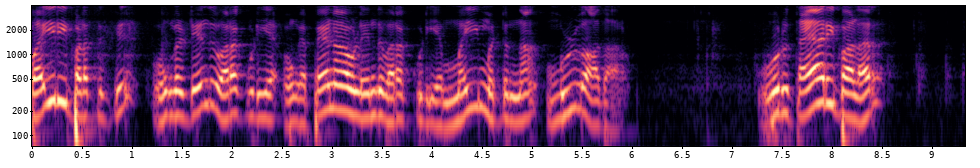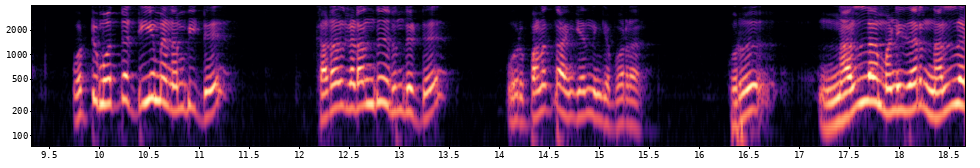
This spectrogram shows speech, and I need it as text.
பைரி படத்துக்கு உங்கள்கிட்டேருந்து வரக்கூடிய உங்கள் பேனாவிலேருந்து வரக்கூடிய மை மட்டும்தான் முழு ஆதாரம். ஒரு தயாரிப்பாளர் ஒட்டுமொத்த டீமை நம்பிட்டு கடல் கடந்து இருந்துட்டு ஒரு பணத்தை அங்கேருந்து இங்கே போடுறார். ஒரு நல்ல மனிதர் நல்ல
